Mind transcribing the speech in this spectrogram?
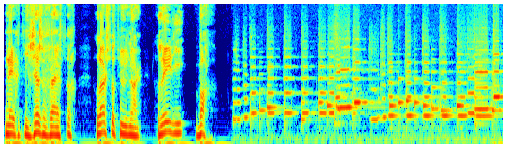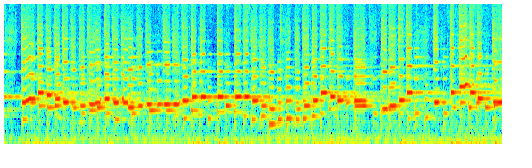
1956. Luistert u naar Lady Bach. Thank you.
